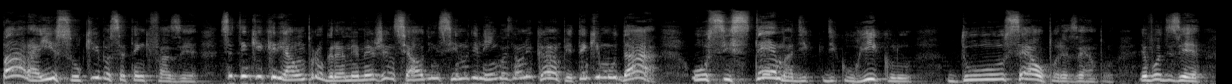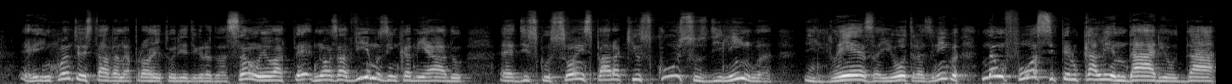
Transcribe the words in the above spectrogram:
Para isso, o que você tem que fazer? Você tem que criar um programa emergencial de ensino de línguas na Unicamp. Tem que mudar o sistema de, de currículo do CEL, por exemplo. Eu vou dizer, enquanto eu estava na pró-reitoria de graduação, eu até, nós havíamos encaminhado é, discussões para que os cursos de língua inglesa e outras línguas não fosse pelo calendário da,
